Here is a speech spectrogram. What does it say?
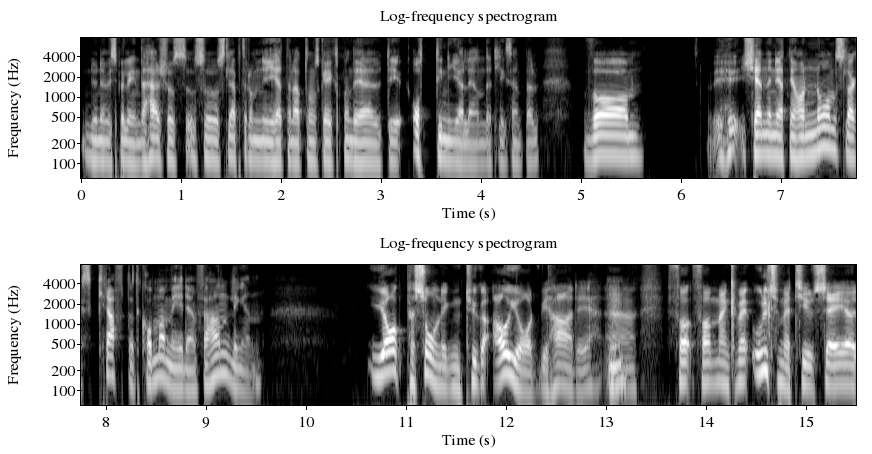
nu när vi spelar in det här så, så, så släppte de nyheten att de ska expandera ut i 80 nya länder till exempel. Vad, hur, känner ni att ni har någon slags kraft att komma med i den förhandlingen? jag personligen tycker avgjort vi har det. Mm. Uh, för, för man kan väl ultimativt säga,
